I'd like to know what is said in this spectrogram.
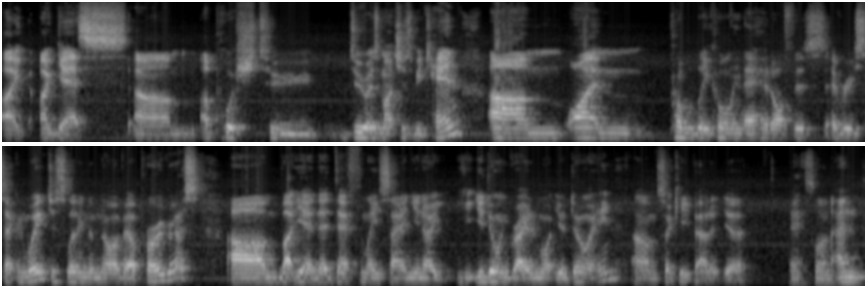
I, I, guess, um, a push to do as much as we can. Um, I'm probably calling their head office every second week, just letting them know of our progress. Um, but yeah, they're definitely saying, you know, you're doing great in what you're doing, um, so keep at it. Yeah. Excellent. And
